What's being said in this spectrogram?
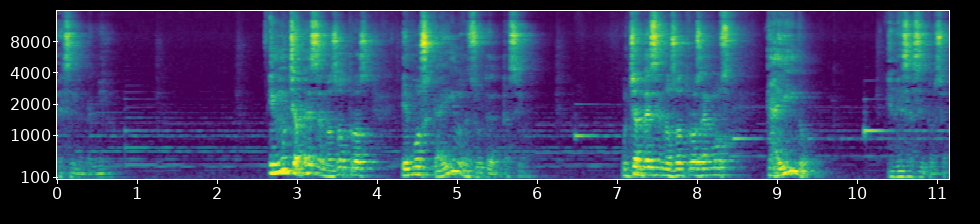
es el enemigo. Y muchas veces nosotros hemos caído en su tentación. Muchas veces nosotros hemos caído en esa situación.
